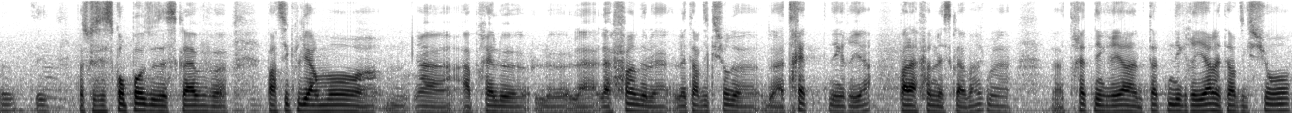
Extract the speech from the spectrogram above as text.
hein, parce que c'est ce qu'on pose aux esclaves, euh, particulièrement euh, après la, fin de l'interdiction de, la traite négrière, pas la fin de l'esclavage, mais la, traite négrière, la traite négrière, l'interdiction,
